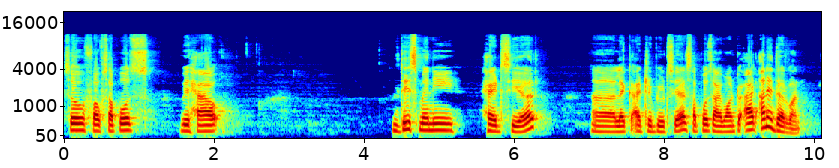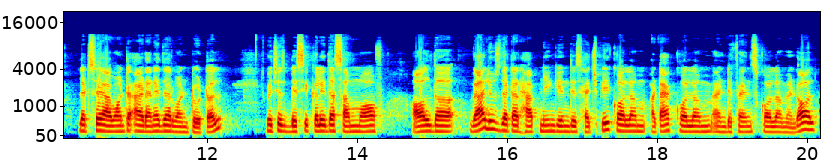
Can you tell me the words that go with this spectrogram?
So, for suppose we have this many heads here uh, like attributes here suppose I want to add another one let us say I want to add another one total which is basically the sum of all the values that are happening in this HP column, attack column and defense column and all.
